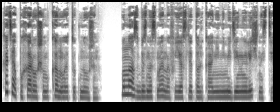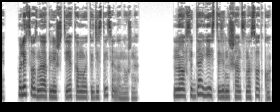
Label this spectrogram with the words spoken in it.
Хотя, по-хорошему, кому я тут нужен? У нас, бизнесменов, если только они не медийные личности, в лицо знают лишь те, кому это действительно нужно. Но всегда есть один шанс на сотку,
